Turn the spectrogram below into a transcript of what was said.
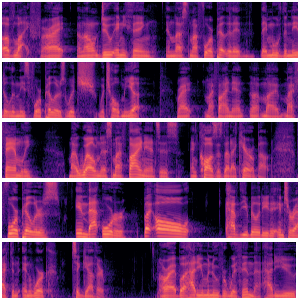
of life. All right, and I don't do anything unless my four pillars they, they move the needle in these four pillars, which which hold me up. Right, my finance, uh, my my family, my wellness, my finances, and causes that I care about. Four pillars in that order, but all have the ability to interact and, and work together. All right, but how do you maneuver within that? How do you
